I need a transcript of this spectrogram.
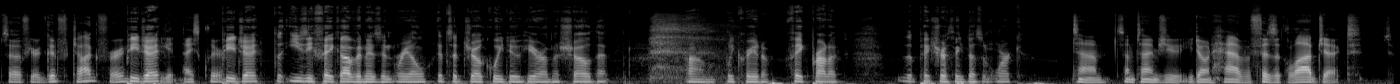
So if you're a good photographer, PJ? you get nice clear. PJ, the easy fake oven isn't real. It's a joke we do here on the show that um, we create a fake product. The picture thing doesn't work. Tom, sometimes you, you don't have a physical object to,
